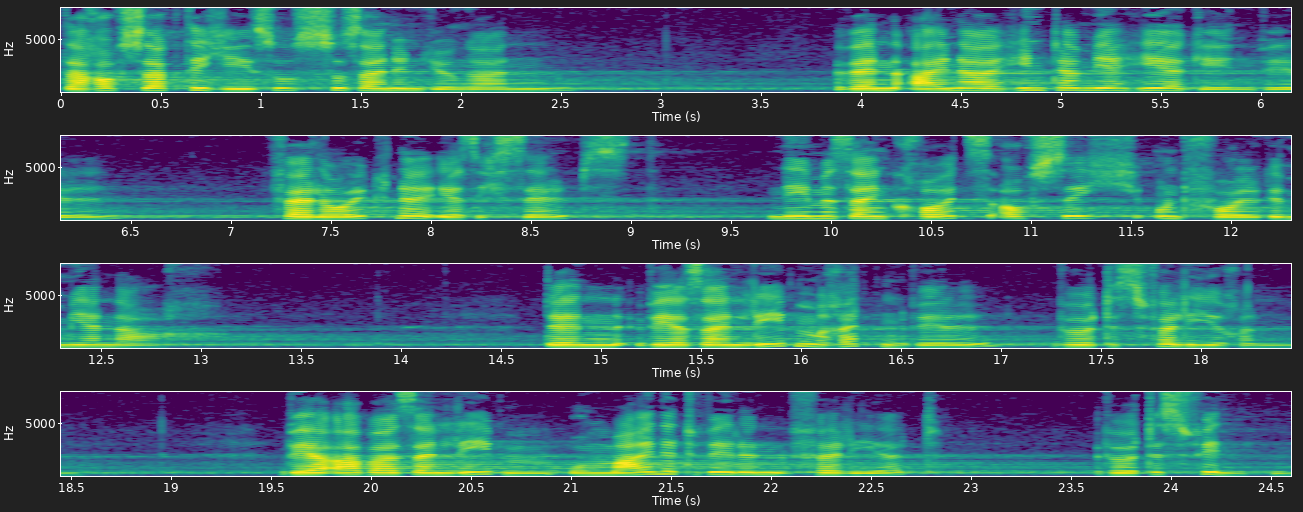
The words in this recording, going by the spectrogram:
Darauf sagte Jesus zu seinen Jüngern, wenn einer hinter mir hergehen will, verleugne er sich selbst, nehme sein Kreuz auf sich und folge mir nach. Denn wer sein Leben retten will, wird es verlieren. Wer aber sein Leben um meinetwillen verliert, wird es finden.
